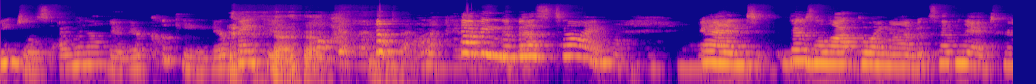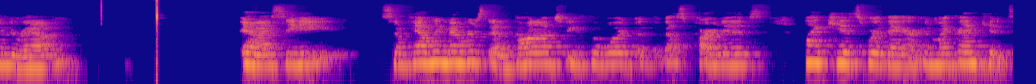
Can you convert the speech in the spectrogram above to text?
angels. I went out there. They're cooking. They're baking. having the best time. And there's a lot going on, but suddenly I turned around and I see some family members that have gone on to be with the Lord, but the best part is my kids were there and my grandkids.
